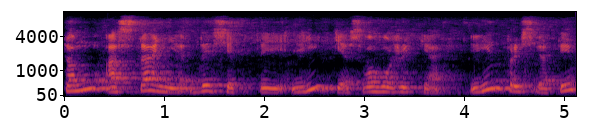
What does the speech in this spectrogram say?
Тому останнє десятиліття свого життя він присвятив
